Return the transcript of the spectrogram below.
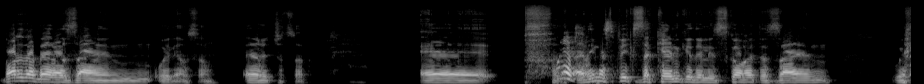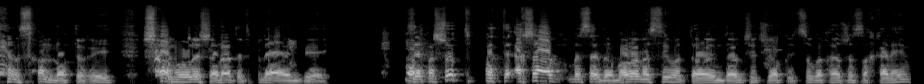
בואו נדבר על זיין וויליאמסון, ריצ'רדסון. אה, אני מספיק זקן כדי לזכור את הזיין וויליאמסון לוטרי שאמור לשנות את פני ה-NBA. זה פשוט, פת... עכשיו, בסדר, בואו לא נשים אותו עם דונצ'יץ' יוקיץ' סוג אחר של שחקנים.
